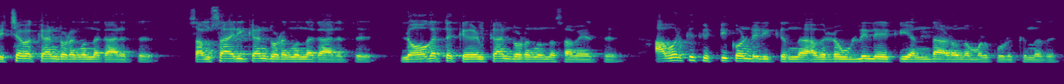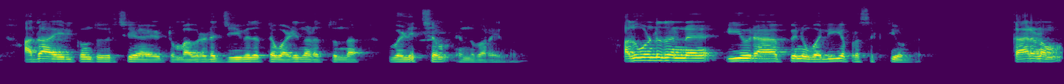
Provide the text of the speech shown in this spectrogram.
പിച്ചവെക്കാൻ തുടങ്ങുന്ന കാലത്ത് സംസാരിക്കാൻ തുടങ്ങുന്ന കാലത്ത് ലോകത്തെ കേൾക്കാൻ തുടങ്ങുന്ന സമയത്ത് അവർക്ക് കിട്ടിക്കൊണ്ടിരിക്കുന്ന അവരുടെ ഉള്ളിലേക്ക് എന്താണോ നമ്മൾ കൊടുക്കുന്നത് അതായിരിക്കും തീർച്ചയായിട്ടും അവരുടെ ജീവിതത്തെ വഴി നടത്തുന്ന വെളിച്ചം എന്ന് പറയുന്നത്. അതുകൊണ്ട് തന്നെ ഈ ഒരു ആപ്പിന് വലിയ പ്രസക്തിയുണ്ട്. കാരണം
